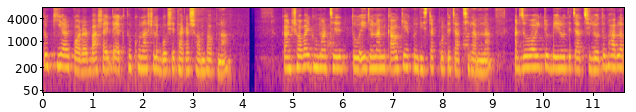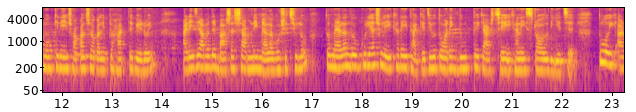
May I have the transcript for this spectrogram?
তো কি আর করার? বাসায় তো এতক্ষণ আসলে বসে থাকা সম্ভব না। কারণ সবাই ঘুমাচ্ছে, তো এই জন্য আমি কাউকে এখন ডিস্টার্ব করতে চাচ্ছিলাম না। আর জোহাও একটু বেরোতে চাচ্ছিল, তো ভাবলাম ওকে নিয়ে সকাল সকাল একটু হাঁটতে বেরোই। আর এই যে আমাদের বাসার সামনেই মেলা বসেছিল, তো মেলার লোকগুলি আসলে এখানেই থাকে, যেহেতু অনেক দূর থেকে আসছে এখানে স্টল দিয়েছে। তো ওই আর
